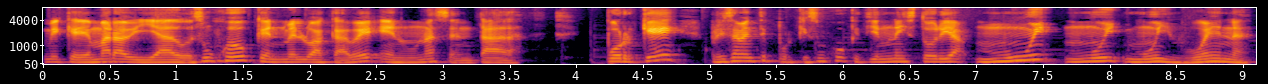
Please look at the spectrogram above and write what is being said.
me quedé maravillado. Es un juego que me lo acabé en una sentada. ¿Por qué? Precisamente porque es un juego que tiene una historia muy, muy, muy buena.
